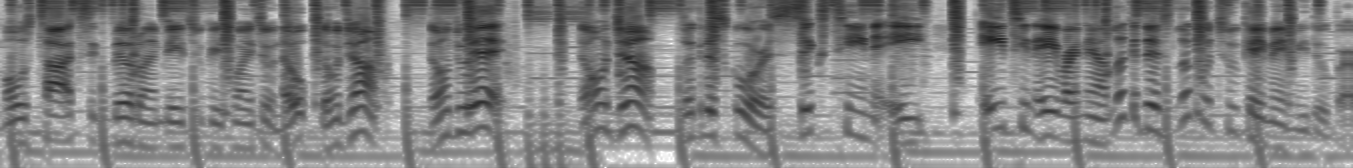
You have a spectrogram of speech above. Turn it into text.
Most toxic build on NBA 2K22. Nope, don't jump. Don't do that. Don't jump. Look at the score. 16 to 8. 18-8 right now. Look at this. Look what 2K made me do, bro.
